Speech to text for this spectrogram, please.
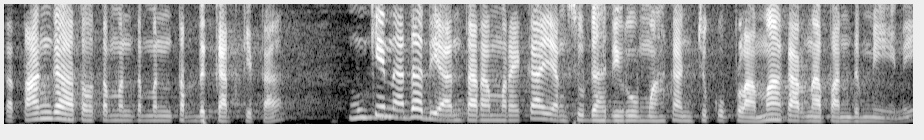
tetangga atau teman-teman terdekat kita, mungkin ada di antara mereka yang sudah dirumahkan cukup lama karena pandemi ini,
